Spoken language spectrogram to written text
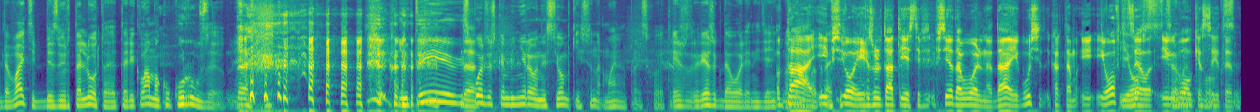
давайте без вертолета. Это реклама кукурузы. И ты используешь комбинированные съемки, и все нормально происходит. Реж- Режек доволен, и денег Да, и все, и результат есть, и вс- все довольны, да, и гуси, как там, и, овцы И целы, и волки сыты.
